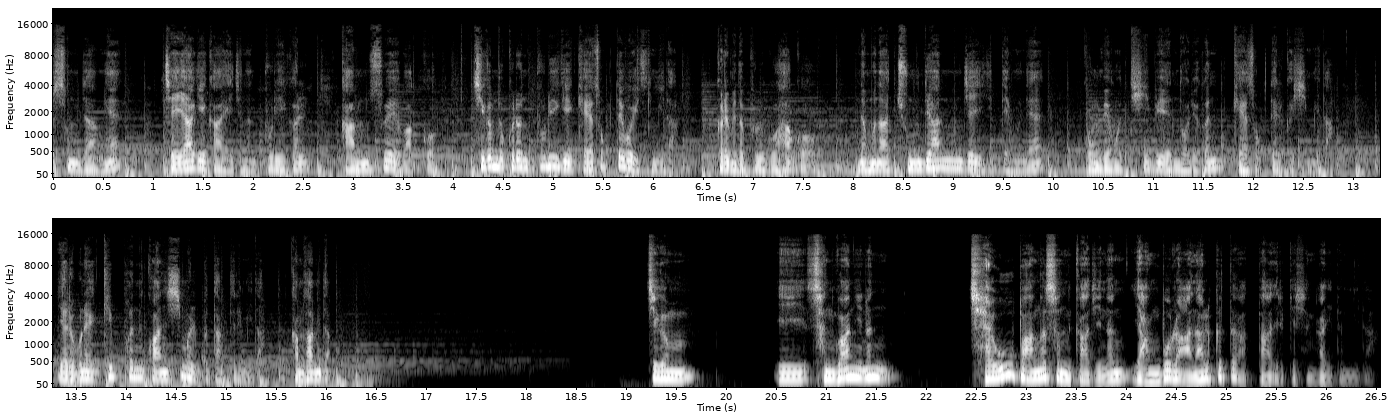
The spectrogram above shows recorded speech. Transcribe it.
성장에 제약이 가해지는 불이익을 감수해왔고 지금도 그런 불이익이 계속되고 있습니다. 그럼에도 불구하고 너무나 중대한 문제이기 때문에 공병호 TV의 노력은 계속될 것입니다. 여러분의 깊은 관심을 부탁드립니다. 감사합니다. 지금 이 선관위는 최후 방어선까지는 양보를 안 할 것 같다 이렇게 생각이 듭니다.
